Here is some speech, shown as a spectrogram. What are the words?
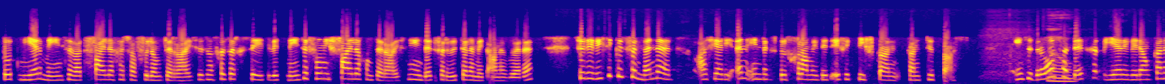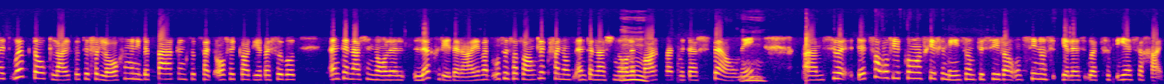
tot meer mense wat veiliger sal voel om te reis. Soos ons gister gesê het, jy weet mense voel nie veilig om te reis nie en dit verhoed hulle met ander woorde. So die risiko's verminder as jy die inentingsprogram het effektief kan kan toepas. En sodra ja. dit gebeur, jy weet, dan kan dit ook dalk lei tot 'n verlaging in die beperkings op Suid-Afrika deur byvoorbeeld internasionale lugrederye want ons is afhanklik van ons internasionale mm. mark wat moet herstel, né? Mm. Ehm um, so dit sal of jy kans gee vir mense om te sê wel ons sien ons julle is ook vir besigheid.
